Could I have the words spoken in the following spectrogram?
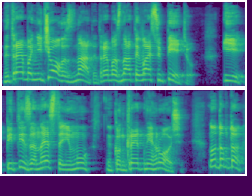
не треба нічого знати. Треба знати Васю Петю і піти занести йому конкретні гроші. Ну тобто,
